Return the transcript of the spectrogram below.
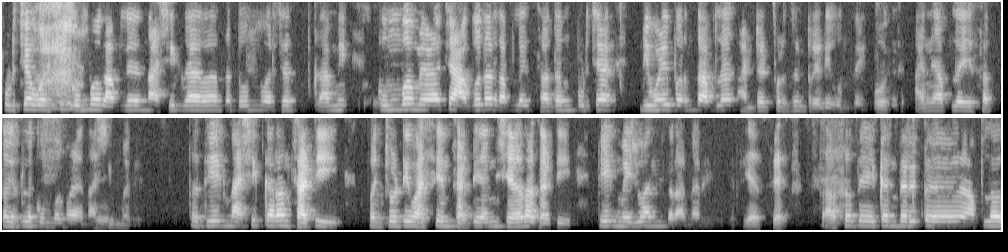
पुढच्या वर्षी कुंभ आपले नाशिकला दोन वर्षात आम्ही कुंभमेळ्याच्या अगोदर आपलं साधारण पुढच्या दिवाळीपर्यंत आपलं हंड्रेड पर्सेंट रेडी होऊन जाईल. आणि आपलं हे सत्तावीस ला कुंभमेळा आहे नाशिकमध्ये तर ती एक नाशिककरांसाठी पंचवटी वासियांसाठी आणि शहरासाठी ती एक मेजवानीच राहणार आहे. येस येस असं ते एकंदरीत आपलं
